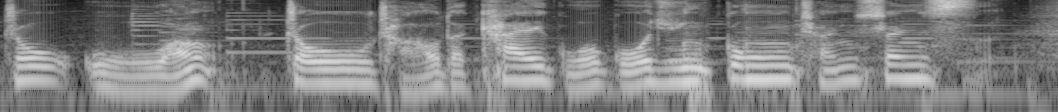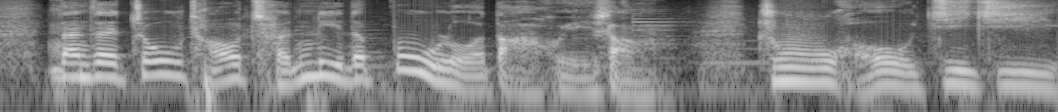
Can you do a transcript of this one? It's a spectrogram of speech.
周武王周朝的开国国君功成身死，但在周朝成立的部落大会上，诸侯姬姬，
